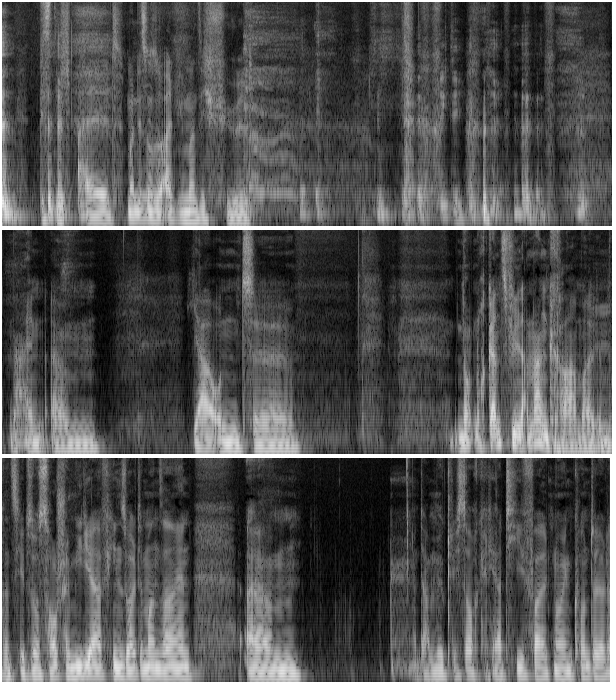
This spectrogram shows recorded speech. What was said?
Bist nicht alt. Man ist nur so alt, wie man sich fühlt. Richtig. Nein, ähm, ja, und äh, noch, noch ganz viel anderen Kram halt im Prinzip. So Social Media affin sollte man sein. Ähm, da möglichst auch kreativ halt neuen Content,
